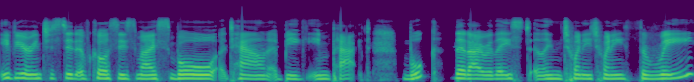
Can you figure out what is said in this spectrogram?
if you're interested, of course, is my Small Town Big Impact book that I released in 2023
